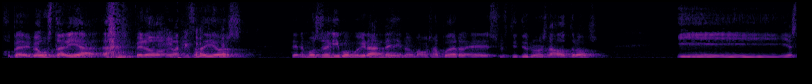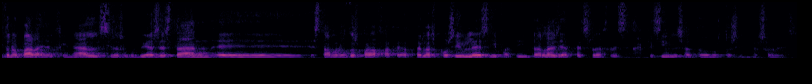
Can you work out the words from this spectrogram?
Hombre, me gustaría, pero gracias a Dios tenemos un equipo muy grande y nos vamos a poder eh, sustituir unos a otros. Y, esto no para. Y al final, si las oportunidades están, eh, estamos nosotros para hacerlas posibles y facilitarlas y hacerlas accesibles a todos nuestros inversores.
